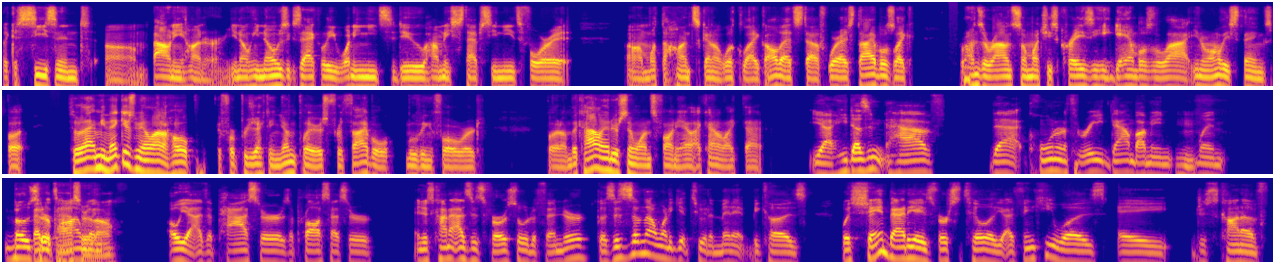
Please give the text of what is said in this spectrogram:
like a seasoned um, bounty hunter. You know, he knows exactly what he needs to do, how many steps he needs for it, um, what the hunt's gonna look like, all that stuff. Whereas Thybulle's like runs around so much, he's crazy, he gambles a lot, you know, all these things. But so I mean, that gives me a lot of hope if we're projecting young players for Thybulle moving forward. But um, the Kyle Anderson one's funny. I, I kind of like that. Yeah, he doesn't have that corner three down. But I mean, Mhm. when most Better of the time, passer when, though. oh yeah, as a passer, as a processor, and just kind of as his versatile defender. Because this is something I want to get to in a minute. Because with Shane Battier's versatility, I think he was a just kind of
